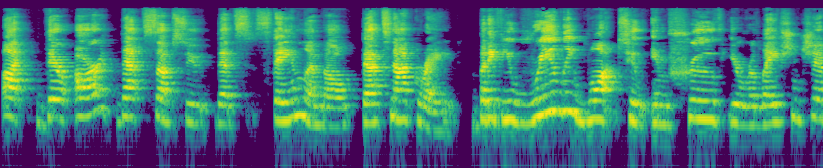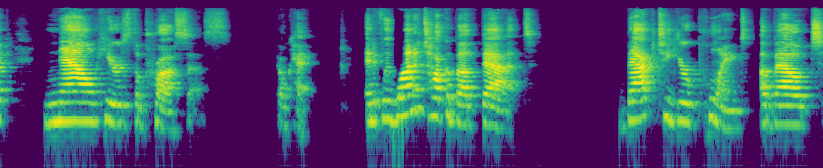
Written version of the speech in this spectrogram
But there are that substitute that's stay in limbo. That's not great. But if you really want to improve your relationship, now here's the process. Okay. And if we want to talk about that, back to your point about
